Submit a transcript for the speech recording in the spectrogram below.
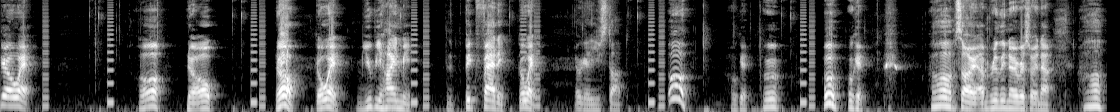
Go away. Oh, no. No, go away. You behind me. The big fatty. Go away. Okay, you stopped. Oh, okay. Oh, oh okay. Oh, I'm sorry. I'm really nervous right now. Oh,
